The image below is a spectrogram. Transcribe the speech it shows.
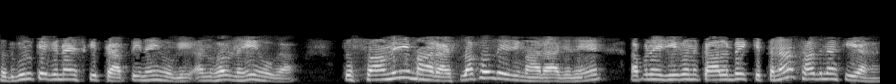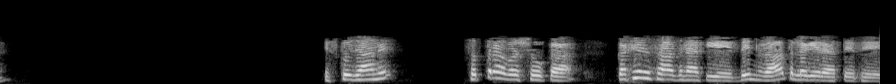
सदगुरु के बिना इसकी प्राप्ति नहीं होगी, अनुभव नहीं होगा। तो स्वामी जी महाराज सफल देव जी महाराज ने अपने जीवन काल में कितना साधना किया है। इसको जाने सत्रह वर्षों का कठिन साधना किए दिन रात लगे रहते थे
